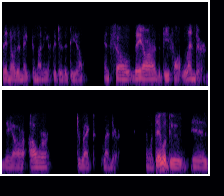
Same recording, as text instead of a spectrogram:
They know they make the money if they do the deal, and so they are the default lender. They are our direct lender, and what they will do is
